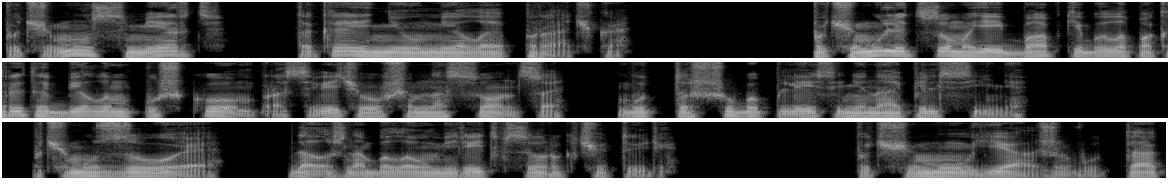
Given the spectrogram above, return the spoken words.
Почему смерть такая неумелая прачка? Почему лицо моей бабки было покрыто белым пушком, просвечивавшим на солнце, будто шуба плесени на апельсине? Почему Зоя должна была умереть в 44? Почему я живу так,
